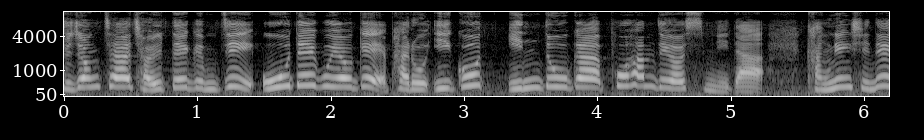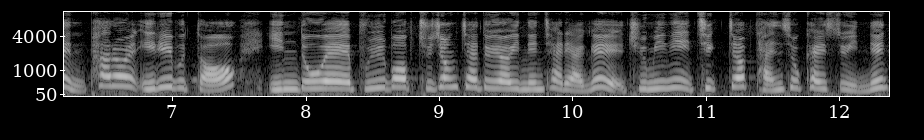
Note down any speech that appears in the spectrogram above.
주정차 절대 금지 5대 구역에 바로 이곳 인도가 포함되었습니다. 강릉시는 8월 1일부터 인도에 불법 주정차되어 있는 차량을 주민이 직접 단속할 수 있는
